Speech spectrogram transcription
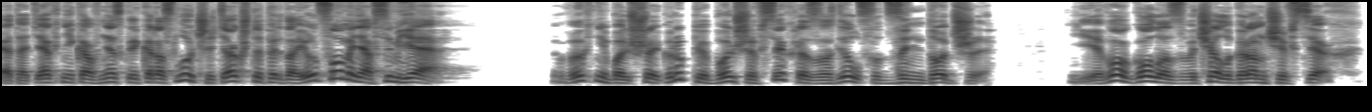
Эта техника в несколько раз лучше тех, что передаются у меня в семье. В их небольшой группе больше всех разозлился Цзинь Доджи. Его голос звучал громче всех.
